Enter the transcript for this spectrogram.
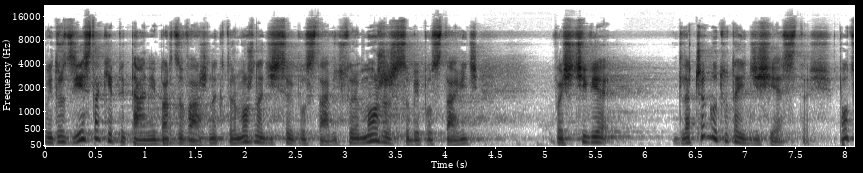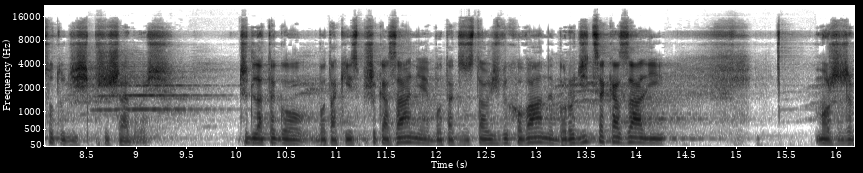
Moi drodzy, jest takie pytanie bardzo ważne, które można dziś sobie postawić, które możesz sobie postawić. Właściwie, dlaczego tutaj dziś jesteś? Po co tu dziś przyszedłeś? Czy dlatego, bo takie jest przykazanie, bo tak zostałeś wychowany, bo rodzice kazali? Może, że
